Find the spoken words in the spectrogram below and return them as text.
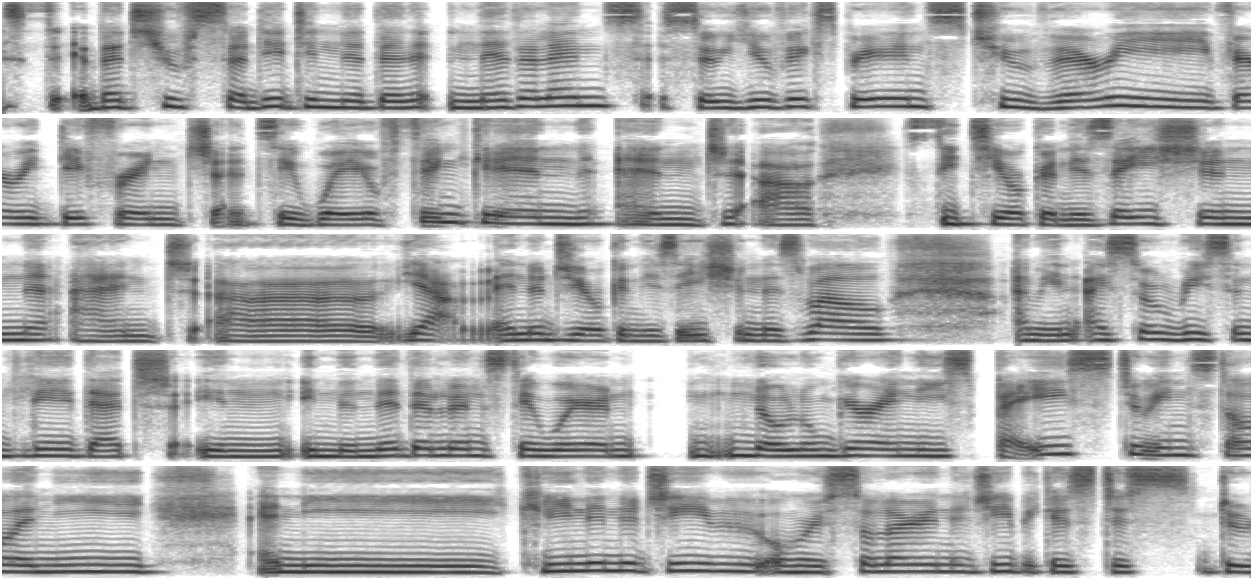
but you've studied in the Netherlands, so you've experienced two very, very different, I'd say, way of thinking and uh, city organization and uh, yeah, energy organization as well. I mean, I saw recently that in in the Netherlands there were no longer any space to install any any clean energy or solar energy because this, the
